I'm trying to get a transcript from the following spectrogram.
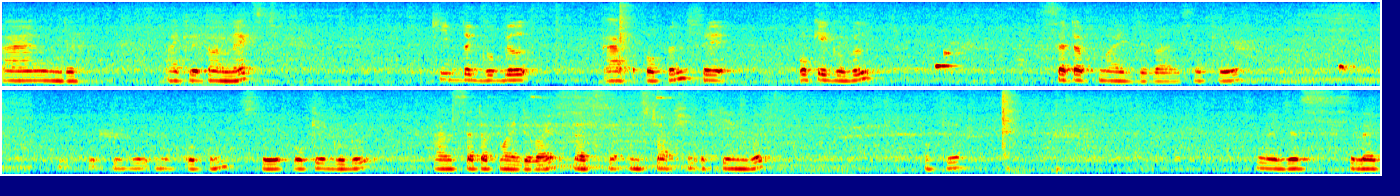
and I click on next. Keep the Google app open. Say okay Google. Set up my device. Okay Google open say okay Google and set up my device. That's the instruction it came with. Okay so I just select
